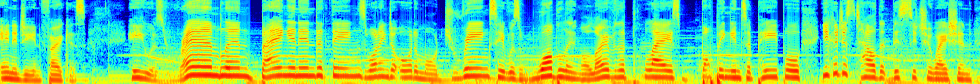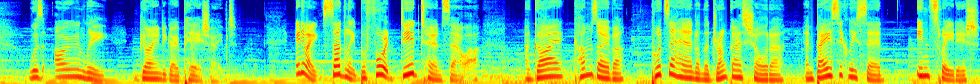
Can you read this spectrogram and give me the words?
energy and focus. He was rambling, banging into things, wanting to order more drinks. He was wobbling all over the place, bopping into people. You could just tell that this situation was only going to go pear shaped. Anyway, suddenly, before it did turn sour, a guy comes over, puts a hand on the drunk guy's shoulder, and basically said, in Swedish,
